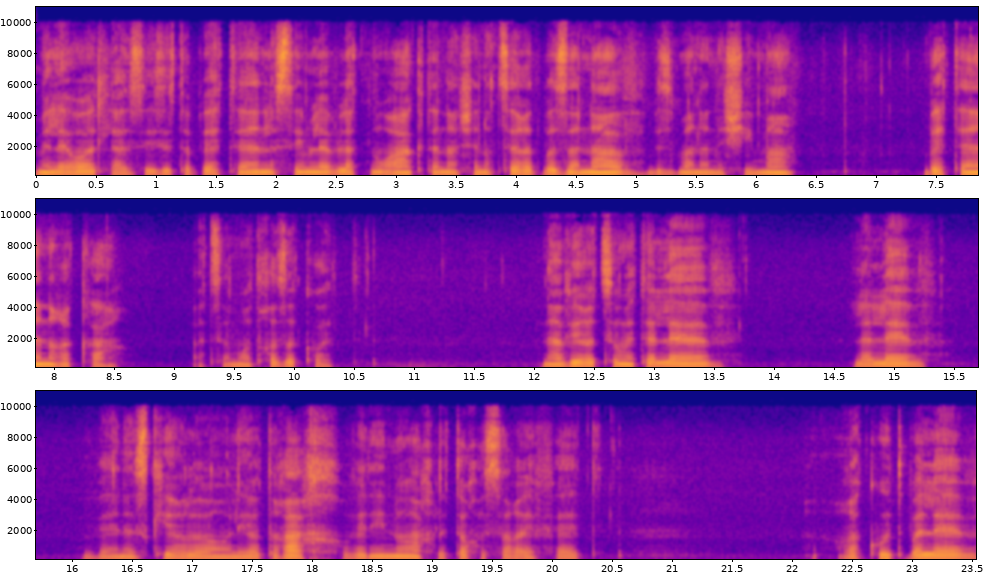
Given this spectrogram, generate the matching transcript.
מלאות להזיז את הבטן, לשים לב לתנועה הקטנה שנוצרת בזנב בזמן הנשימה. בטן רכה, עצמות חזקות. נעביר את תשומת הלב ללב ונזכיר לו להיות רך ונינוח לתוך השרעפת. רכות בלב,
